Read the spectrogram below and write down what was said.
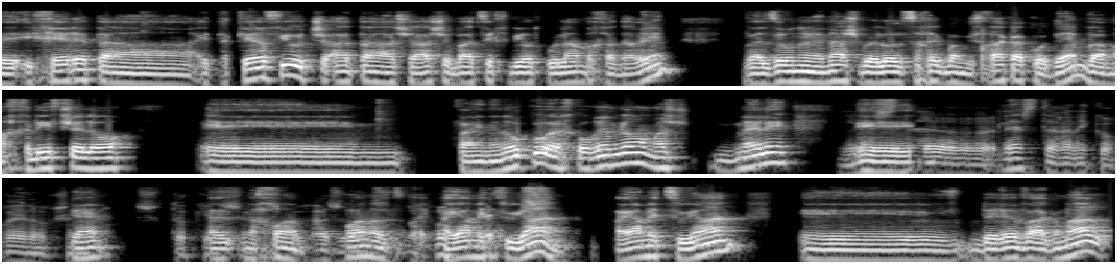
איחר את, ה, את הקרפיות, שעת השעה שבה צריך להיות כולם בחדרים, ועל זה הוא נענש בלא לשחק במשחק הקודם, והמחליף שלו, אה, פיינגאנוקו, איך קוראים לו? משהו, נדמה לי. לסטר, לסטר אני קורא לו, כן, נכון. נכון, אז היה מצוין, היה מצוין. אה, ברבע הגמר,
